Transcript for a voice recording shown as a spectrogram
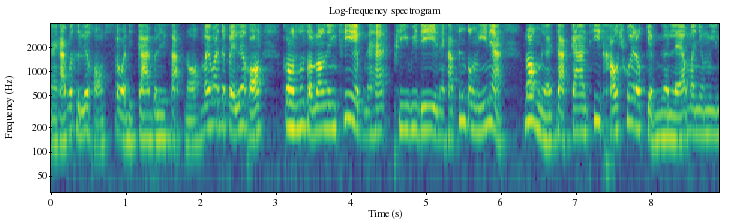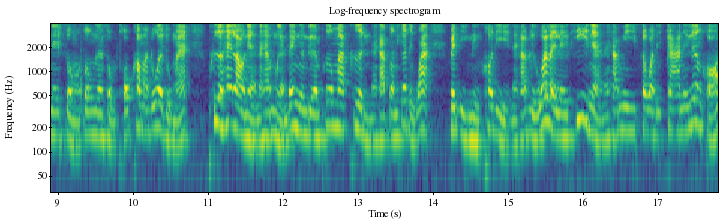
นะครับก็คือเรื่องของสวัสดิการบริษัทเนาะไม่ว่าจะเป็นเรื่องของกองทุนสำรองเลี้ยงชีพนะฮะ PVD นะครับซึ่งตรงนี้เนี่ยนอกเหนือจากการที่เขาช่วยเราเก็บเงินแล้ว มันยังมีในส่วนของตัวเงินสมทบเข้ามาด้วยถูกไหมเพื่อให้เราเนี่ยนะครับเหมือนได้เงินเดือนเพิ่มมากขึ้นนะครับตอนนี้ก็ถือว่าเป็นอีกหนึ่งข้อดีนะครับหรือว่าหลาย ๆ ที่เนี่ยนะครับมีสวัสดิการในเรื่องของ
